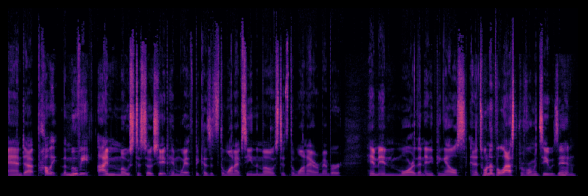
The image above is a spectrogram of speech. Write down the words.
and uh, probably the movie I most associate him with because it's the one I've seen the most. It's the one I remember him in more than anything else, and it's one of the last performances he was in,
